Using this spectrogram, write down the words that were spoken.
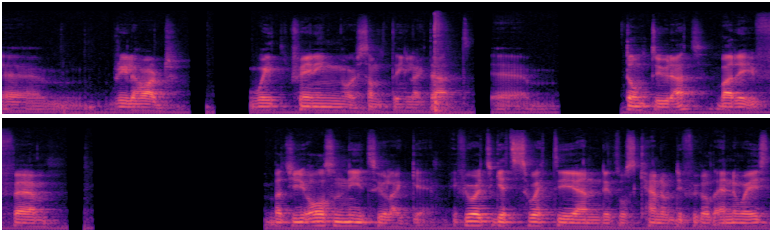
um, really hard weight training or something like that. Um, don't do that. But if um, but you also need to like if you were to get sweaty and it was kind of difficult anyways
